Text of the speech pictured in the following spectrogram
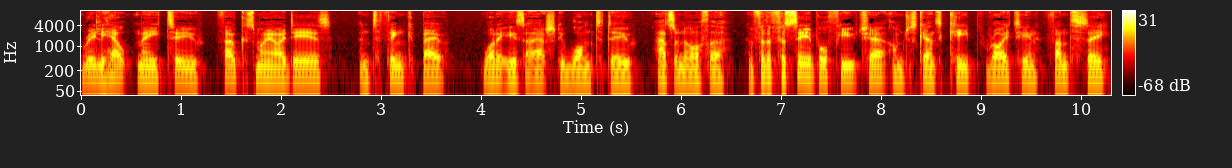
really helped me to focus my ideas and to think about what it is I actually want to do as an author. And for the foreseeable future, I'm just going to keep writing fantasy.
